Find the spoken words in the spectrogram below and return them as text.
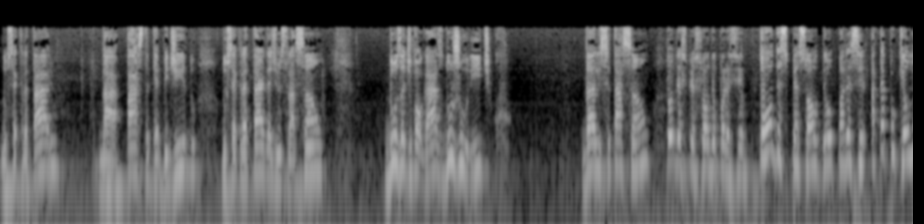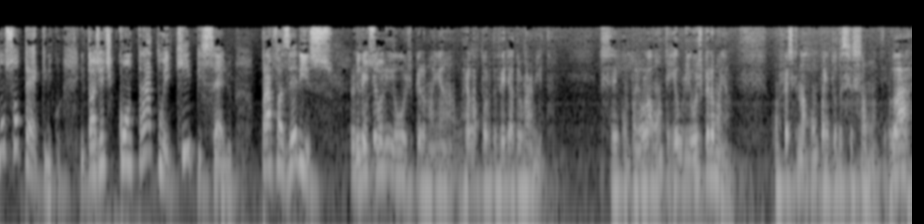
do secretário, da pasta que é pedido, do secretário de administração, dos advogados, do jurídico, da licitação. Todo esse pessoal deu parecer. Todo esse pessoal deu parecer. Até porque eu não sou técnico. Então a gente contrata uma equipe, Célio, para fazer isso. Eu não Prefeito, eu, sou... li hoje pela manhã o relatório do vereador Marmita. Você acompanhou lá ontem, eu li hoje pela manhã. Confesso que não acompanhei toda a sessão ontem. Lá,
